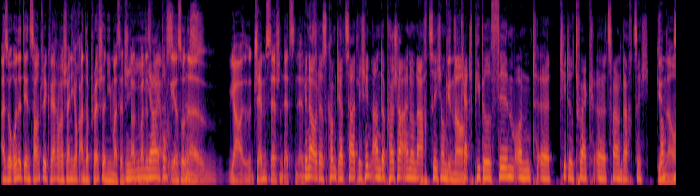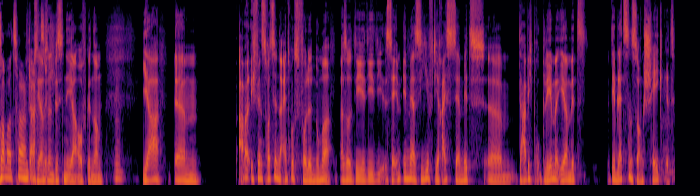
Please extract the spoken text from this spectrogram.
Also ohne den Soundtrack wäre wahrscheinlich auch Under Pressure niemals entstanden, weil das ja, war ja das, auch eher so eine ja, Jam-Session letzten Endes. Genau, das kommt ja zeitlich hin. Under Pressure 81 und genau. Cat People Film und äh, Titeltrack äh, 82. Genau. Sommer 82. Sie haben es ein bisschen eher aufgenommen. Mhm. Ja, ähm, aber ich finde es trotzdem eine eindrucksvolle Nummer. Also die, die, die ist sehr immersiv, die reißt sehr mit. Ähm, da habe ich Probleme eher mit dem letzten Song Shake It,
